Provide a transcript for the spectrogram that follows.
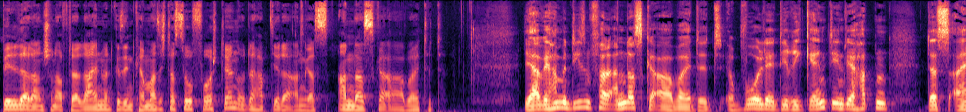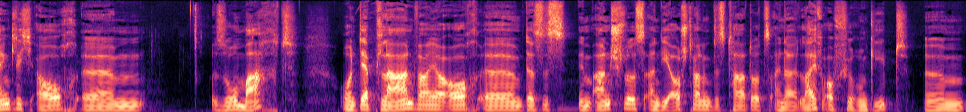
Bilder dann schon auf der Leinwand gesehen. Kann man sich das so vorstellen oder habt ihr da anders, anders gearbeitet? Ja, wir haben in diesem Fall anders gearbeitet, obwohl der Dirigent, den wir hatten, das eigentlich auch ähm, so macht. Und der Plan war ja auch, äh, dass es im Anschluss an die Ausstrahlung des Tatorts eine Live-Aufführung gibt. Ähm,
